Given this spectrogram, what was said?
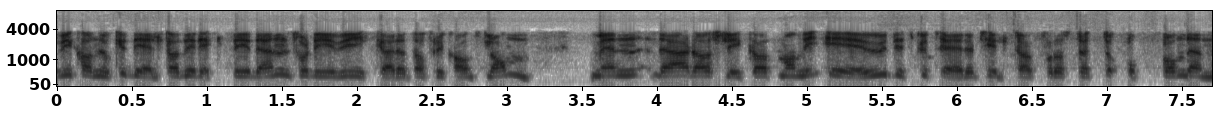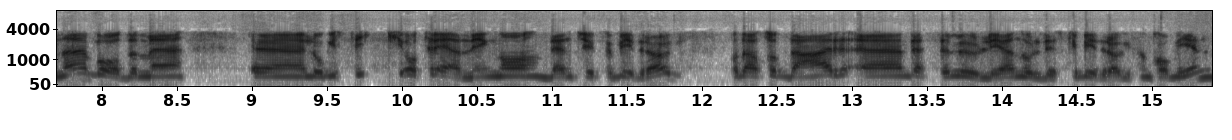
Vi kan jo ikke delta direkte i den fordi vi ikke er et afrikansk land. Men det er da slik at man i EU diskuterer tiltak for å støtte opp om denne, både med logistikk og trening og den type bidrag. Og Det er altså der dette mulige nordiske bidraget kan komme inn.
